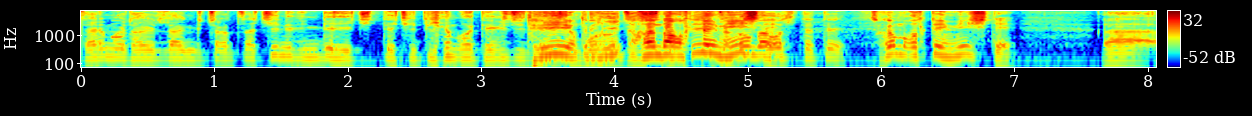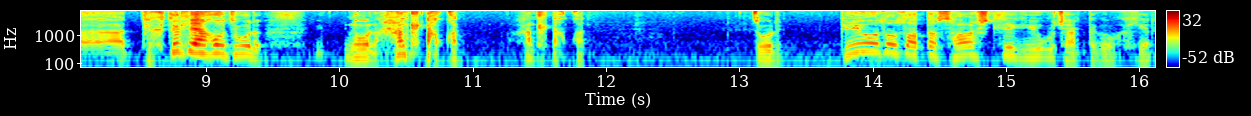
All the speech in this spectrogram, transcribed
Зарим үед хоёулаа ингэж байгаа. За чи нэг ингээ хийчтэй ч гэдэг юм уу тэгж Тийм зохион байгуулалттай юм шүү дээ. Зохион байгуулалттай тий. Зохион байгуулалттай юм шүү дээ. Аа тэгтэл яг хөө зүгээр нөгөө хандлт авах гээд хандлт авах гээд зүгээр би бол одоо сошиалыг юу гэж хардаг вэ гэхээр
